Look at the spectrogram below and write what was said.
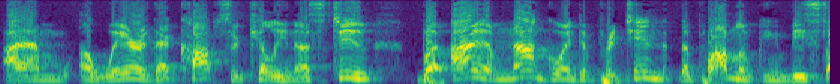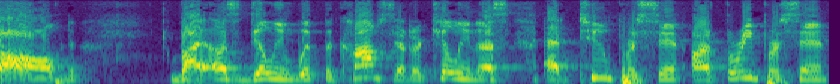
I am aware that cops are killing us too, but I am not going to pretend that the problem can be solved by us dealing with the cops that are killing us at 2% or 3%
